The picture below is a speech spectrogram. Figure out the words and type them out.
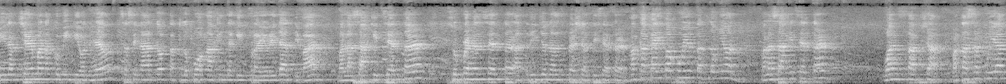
bilang chairman ng Committee on Health sa Senado, tatlo po ang aking naging prioridad, di ba? Malasakit Center, Super Health Center at Regional Specialty Center. Magkakaiba po yung tatlong yon. Malasakit Center, one-stop shop. Batas na po yan.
